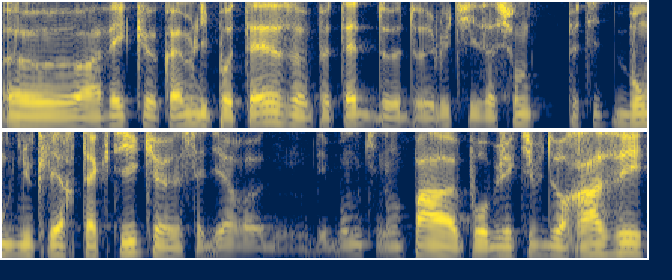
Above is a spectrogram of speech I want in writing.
avec quand même l'hypothèse peut-être de, de l'utilisation de petites bombes nucléaires tactiques, euh, c'est-à-dire euh, des bombes qui n'ont pas pour objectif de raser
